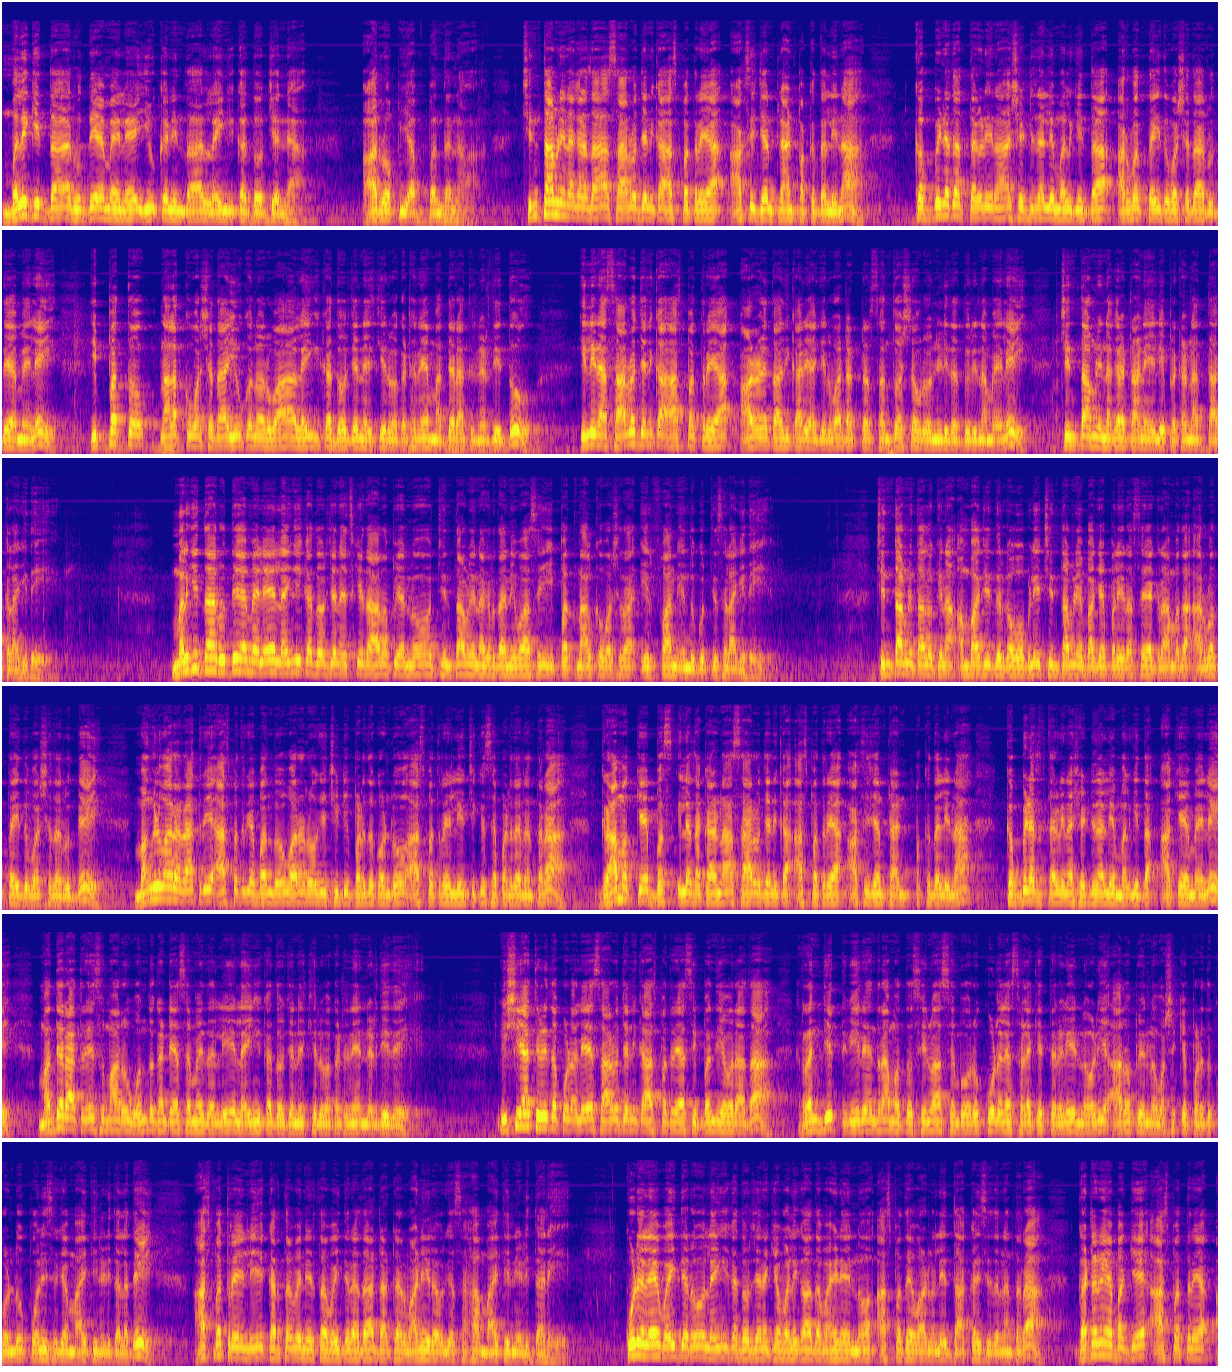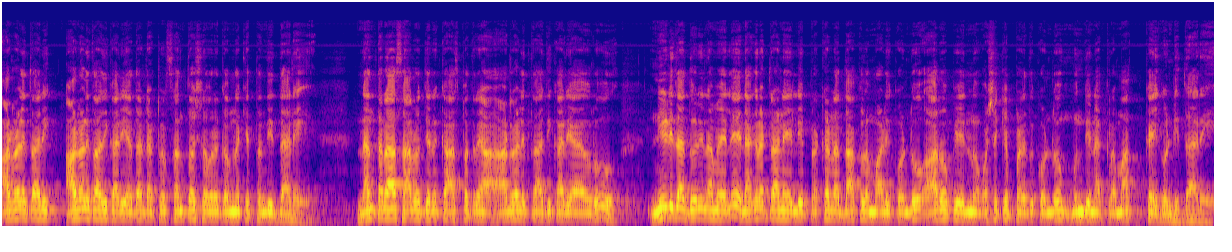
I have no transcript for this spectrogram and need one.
ಮಲಗಿದ್ದ ವೃದ್ಧೆಯ ಮೇಲೆ ಯುವಕನಿಂದ ಲೈಂಗಿಕ ದೌರ್ಜನ್ಯ, ಆರೋಪಿಯ ಬಂಧನ. ಚಿಂತಾಮಣಿ ನಗರದ ಸಾರ್ವಜನಿಕ ಆಸ್ಪತ್ರೆಯ ಆಕ್ಸಿಜನ್ ಪ್ಲಾಂಟ್ ಪಕ್ಕದಲ್ಲಿನ ಕಬ್ಬಿಣದ ತಗಡಿನ ಶೆಡ್ಡಿನಲ್ಲಿ ಮಲಗಿದ್ದ ಅರವತ್ತೈದು ವರ್ಷದ ವೃದ್ಧೆಯ ಮೇಲೆ ಇಪ್ಪತ್ತು ನಾಲ್ಕು ವರ್ಷದ ಯುವಕನೋರ್ವ ಲೈಂಗಿಕ ದೌರ್ಜನ್ಯ ಎಸಗಿರುವ ಘಟನೆ ಮಧ್ಯರಾತ್ರಿ ನಡೆದಿದ್ದು, ಇಲ್ಲಿನ ಸಾರ್ವಜನಿಕ ಆಸ್ಪತ್ರೆಯ ಆಡಳಿತಾಧಿಕಾರಿಯಾಗಿರುವ ಡಾಕ್ಟರ್ ಸಂತೋಷ್ ಅವರು ನೀಡಿದ ದೂರಿನ ಮೇಲೆ ಚಿಂತಾಮಣಿ ನಗರ ಠಾಣೆಯಲ್ಲಿ ಪ್ರಕರಣ ದಾಖಲಾಗಿದೆ. ಮಲಗಿದ್ದ ವೃದ್ಧೆಯ ಮೇಲೆ ಲೈಂಗಿಕ ದೌರ್ಜನ್ಯ ಎಸಗಿದ ಆರೋಪಿಯನ್ನು ಚಿಂತಾಮಣಿ ನಗರದ ನಿವಾಸಿ ಇಪ್ಪತ್ನಾಲ್ಕು ವರ್ಷದ ಇರ್ಫಾನ್ ಎಂದು ಗುರುತಿಸಲಾಗಿದೆ. ಚಿಂತಾಮಣಿ ತಾಲೂಕಿನ ಅಂಬಾಜಿ ದುರ್ಗ ಹೋಬಳಿ ಚಿಂತಾಮಣಿ ಬಾಗೇಪಲ್ಲಿ ರಸ್ತೆಯ ಗ್ರಾಮದ ಅರವತ್ತೈದು ವರ್ಷದ ವೃದ್ಧೆ ಮಂಗಳವಾರ ರಾತ್ರಿ ಆಸ್ಪತ್ರೆಗೆ ಬಂದು ಹೊರರೋಗಿ ಚೀಟಿ ಪಡೆದುಕೊಂಡು ಆಸ್ಪತ್ರೆಯಲ್ಲಿ ಚಿಕಿತ್ಸೆ ಪಡೆದ ನಂತರ ಗ್ರಾಮಕ್ಕೆ ಬಸ್ ಇಲ್ಲದ ಕಾರಣ ಸಾರ್ವಜನಿಕ ಆಸ್ಪತ್ರೆಯ ಆಕ್ಸಿಜನ್ ಪ್ಲಾಂಟ್ ಪಕ್ಕದಲ್ಲಿನ ಕಬ್ಬಿಣದ ತಗಡಿನ ಶೆಡ್ಡಿನಲ್ಲಿ ಮಲಗಿದ್ದ ಆಕೆಯ ಮೇಲೆ ಮಧ್ಯರಾತ್ರಿ ಸುಮಾರು ಒಂದು ಗಂಟೆಯ ಸಮಯದಲ್ಲಿ ಲೈಂಗಿಕ ದೌರ್ಜನ್ಯ ಎಸಗಿರುವ ಘಟನೆ ನಡೆದಿದೆ. ವಿಷಯ ತಿಳಿದ ಕೂಡಲೇ ಸಾರ್ವಜನಿಕ ಆಸ್ಪತ್ರೆಯ ಸಿಬ್ಬಂದಿಯವರಾದ ರಂಜಿತ್, ವೀರೇಂದ್ರ ಮತ್ತು ಶ್ರೀನಿವಾಸ್ ಎಂಬುವರು ಕೂಡಲೇ ಸ್ಥಳಕ್ಕೆ ತೆರಳಿ ನೋಡಿ ಆರೋಪಿಯನ್ನು ವಶಕ್ಕೆ ಪಡೆದುಕೊಂಡು ಪೊಲೀಸರಿಗೆ ಮಾಹಿತಿ ನೀಡಿದಲ್ಲದೆ ಆಸ್ಪತ್ರೆಯಲ್ಲಿ ಕರ್ತವ್ಯ ನಿರತ ವೈದ್ಯರಾದ ಡಾಕ್ಟರ್ ವಾಣಿರವರಿಗೆ ಸಹ ಮಾಹಿತಿ ನೀಡಿದ್ದಾರೆ. ಕೂಡಲೇ ವೈದ್ಯರು ಲೈಂಗಿಕ ದೌರ್ಜನ್ಯಕ್ಕೆ ಒಳಗಾದ ಮಹಿಳೆಯನ್ನು ಆಸ್ಪತ್ರೆ ವಾರ್ಡ್ನಲ್ಲಿ ದಾಖಲಿಸಿದ ನಂತರ ಘಟನೆಯ ಬಗ್ಗೆ ಆಸ್ಪತ್ರೆಯ ಆಡಳಿತಾಧಿ ಆಡಳಿತಾಧಿಕಾರಿಯಾದ ಡಾಕ್ಟರ್ ಸಂತೋಷ್ ಅವರ ಗಮನಕ್ಕೆ ತಂದಿದ್ದಾರೆ. ನಂತರ ಸಾರ್ವಜನಿಕ ಆಸ್ಪತ್ರೆಯ ಆಡಳಿತಾಧಿಕಾರಿಯವರು ನೀಡಿದ ದೂರಿನ ಮೇಲೆ ನಗರ ಠಾಣೆಯಲ್ಲಿ ಪ್ರಕರಣ ದಾಖಲು ಮಾಡಿಕೊಂಡು ಆರೋಪಿಯನ್ನು ವಶಕ್ಕೆ ಪಡೆದುಕೊಂಡು ಮುಂದಿನ ಕ್ರಮ ಕೈಗೊಂಡಿದ್ದಾರೆ.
